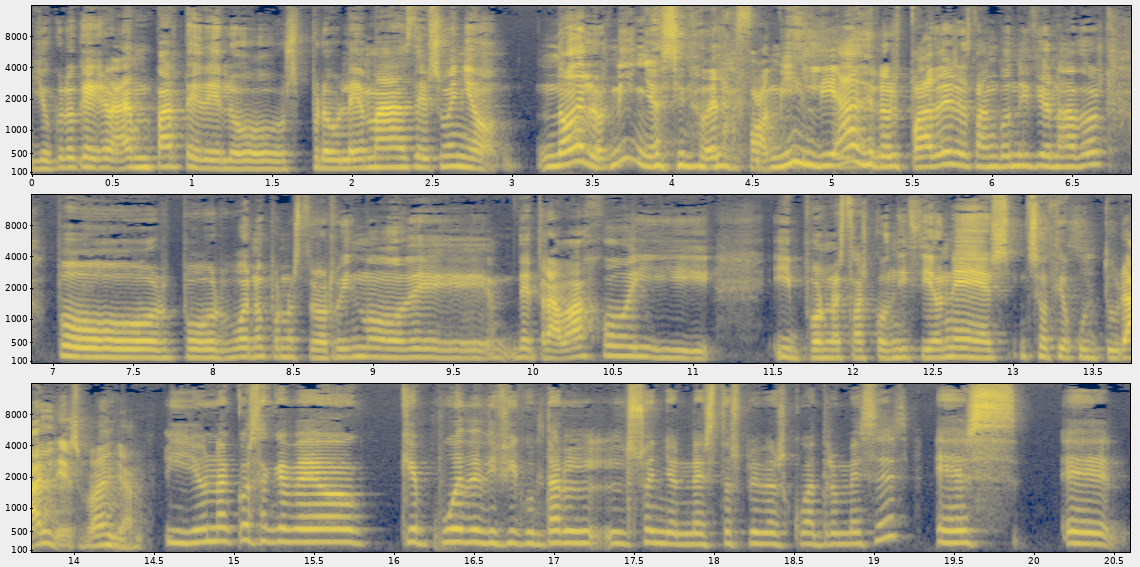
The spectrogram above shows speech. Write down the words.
yo creo que gran parte de los problemas del sueño, no de los niños, sino de la familia, de los padres, están condicionados por, bueno, por nuestro ritmo de, de trabajo y, y por nuestras condiciones socioculturales, vaya. Y yo una cosa que veo que puede dificultar el sueño en estos primeros cuatro meses es eh,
